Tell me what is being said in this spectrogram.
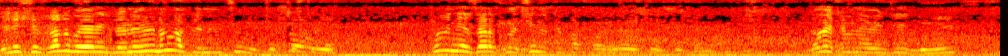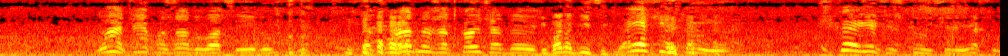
Я не ще ззаду, бо я ніде не винуват, я не чую. Чи що ви? Ви мені зараз начините похвалити. Давайте мене відійдіть до них. Давайте я позаду вас їду. Акуратно Жатковича 9. Хіба на А біциклі? які стули? Чекай, які стульчики, як тут?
